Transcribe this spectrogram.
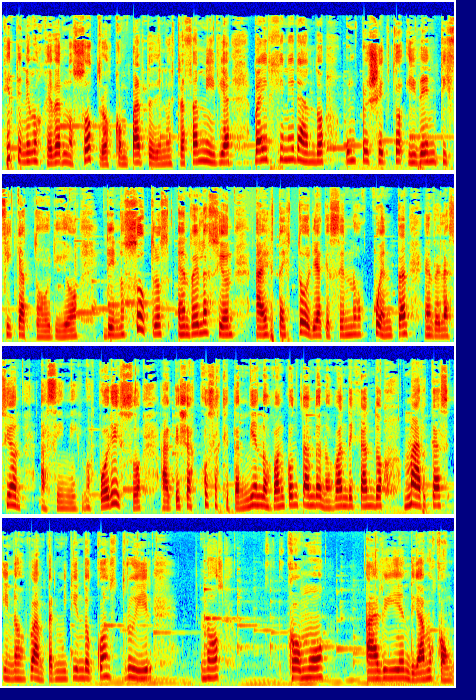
qué tenemos que ver nosotros con parte de nuestra familia, va a ir generando un proyecto identificatorio de nosotros en relación a esta historia que se nos cuentan en relación a sí mismos. Por eso, aquellas cosas que también nos van contando nos van dejando marcas y nos van permitiendo construirnos como alguien, digamos, con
